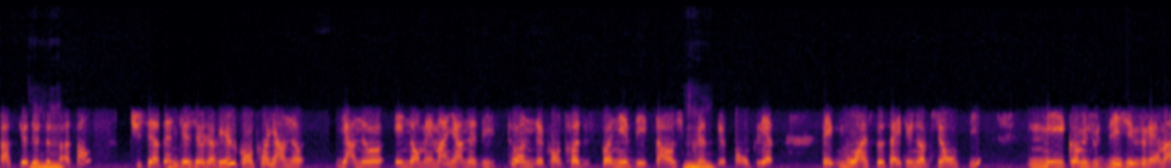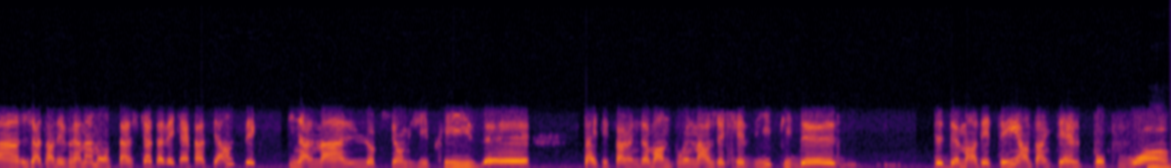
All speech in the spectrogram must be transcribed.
parce que de Mhm. toute façon, je suis certaine que je l'aurais eu. Le contrat, il y en a, il y en a énormément, il y en a des tonnes de contrats disponibles, des tâches Mhm. presque complètes. Fait que moi, ça, ça a été une option aussi. Mais comme je vous dis, j'ai vraiment, j'attendais vraiment mon stage 4 avec impatience. C'est que finalement, l'option que j'ai prise, euh, ça a été de faire une demande pour une marge de crédit, puis de, de, de m'endetter en tant que tel pour pouvoir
